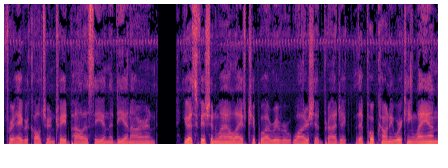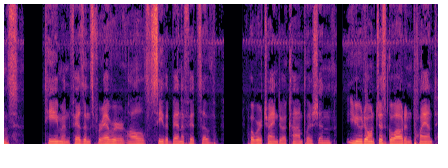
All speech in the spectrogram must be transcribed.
for Agriculture and Trade Policy and the DNR and U.S. Fish and Wildlife Chippewa River Watershed Project, the Pope County Working Lands team, and Pheasants Forever all see the benefits of what we're trying to accomplish. And you don't just go out and plant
